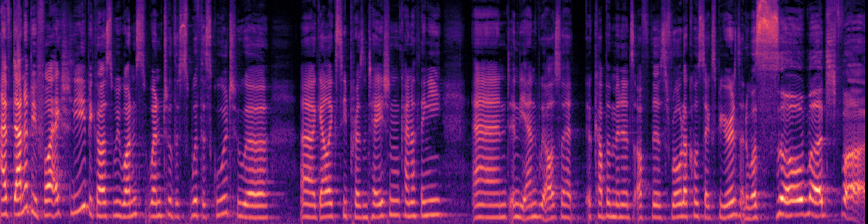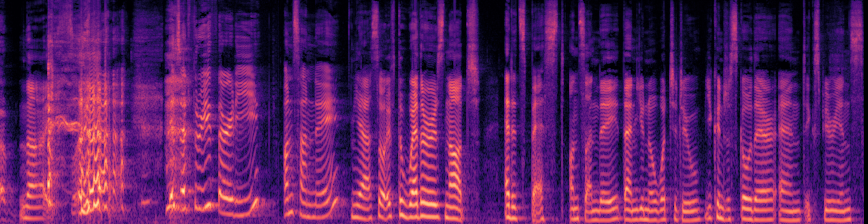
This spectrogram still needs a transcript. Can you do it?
I've done it before actually because we once went to this with the school to a, a Galaxy presentation kind of thingy, and in the end we also had a couple minutes of this roller coaster experience, and it was so much fun. Nice. it's at three thirty on Sunday. Yeah. So if the weather is not at its best on Sunday, then you know what to do. You can just go there and experience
